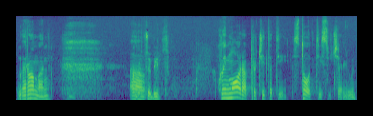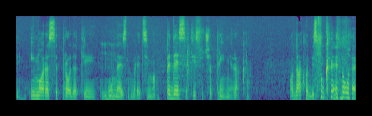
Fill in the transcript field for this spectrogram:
roman koji će biti koji mora pročitati sto tisuća ljudi i mora se prodati u, mhm. ne znam, recimo, 50 tisuća primjeraka odakle bismo krenule?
